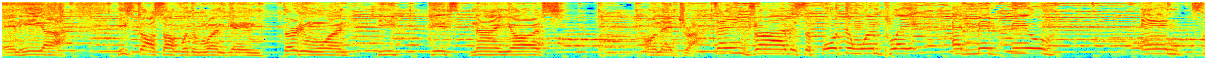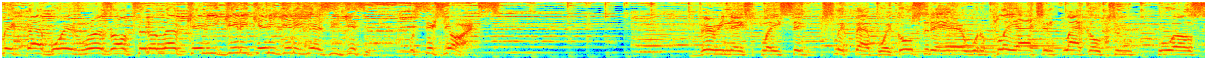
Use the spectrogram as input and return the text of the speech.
And he uh he starts off with a run game. 31. He gets nine yards on that drive. Same drive. It's a fourth and one play at midfield. And Slick Fat Boy runs off to the left. Can he get it? Can he get it? Yes, he gets it for six yards. Very next play, Slick Fat Boy goes to the air with a play action. Flacco to who else?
